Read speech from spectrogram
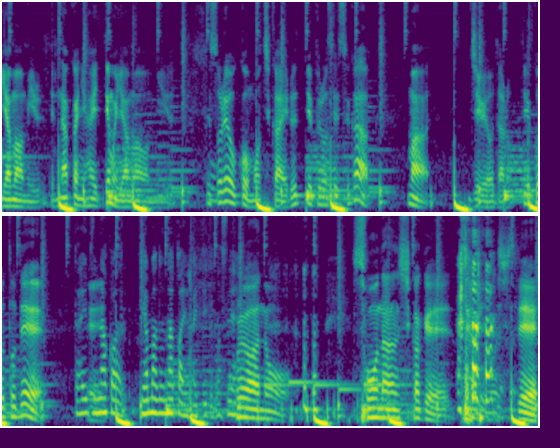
山を見るで中に入っても山を見る。でそれをこう持ち帰るっていうプロセスが、まあ、重要だろうっていうことでだいぶ中、山の中に入っててますね。これはあの遭難仕掛けたりをして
